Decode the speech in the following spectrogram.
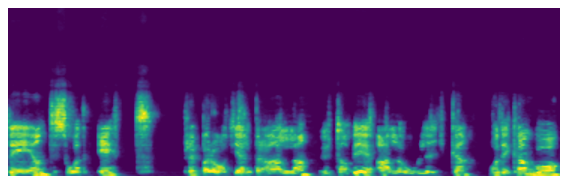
det är inte så att ett preparat hjälper alla, utan vi är alla olika. Och det kan vara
